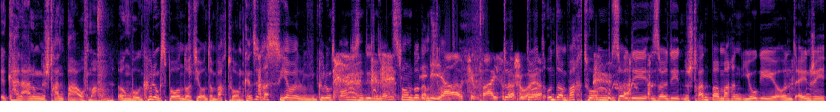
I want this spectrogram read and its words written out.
äh, keine Ahnung, eine Strandbar aufmachen. Irgendwo in Kühlungsborn dort, hier unterm Wachturm. Kennst du das hier, Kühlungsborn, diesen, diesen Grenzturm dort am Strand? Ja, war ich sogar Dort, schon mal. dort ja. unterm Wachturm soll die, soll die eine Strandbar machen, Yogi und Angie.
